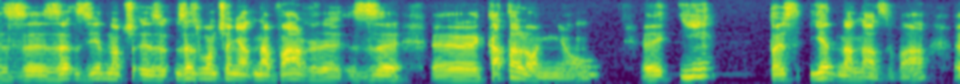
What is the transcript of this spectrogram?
z, z, ze złączenia Nawary z e, Katalonią e, i to jest jedna nazwa, e,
